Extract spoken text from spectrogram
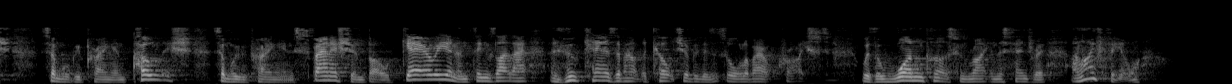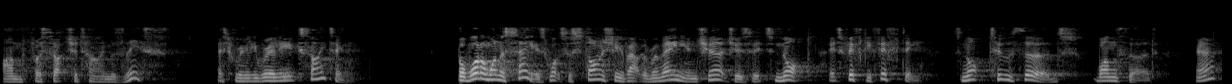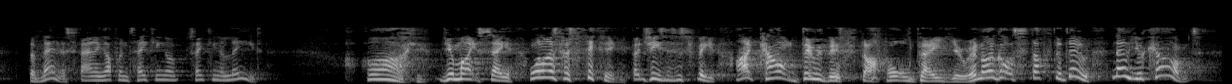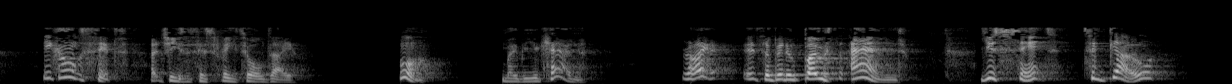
some will be praying in Polish, some will be praying in Spanish and Bulgarian and things like that. And who cares about the culture because it's all about Christ with the one person right in the center of it. And I feel I'm for such a time as this. It's really, really exciting. But what I want to say is what's astonishing about the Romanian church is it's not, it's 50-50. It's not two thirds, one third. Yeah? The men are standing up and taking a, taking a lead. Oh, you might say, well, as for sitting at Jesus' feet, I can't do this stuff all day, you, and I've got stuff to do. No, you can't. You can't sit at Jesus' feet all day. Oh, maybe you can. Right? It's a bit of both and. You sit to go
